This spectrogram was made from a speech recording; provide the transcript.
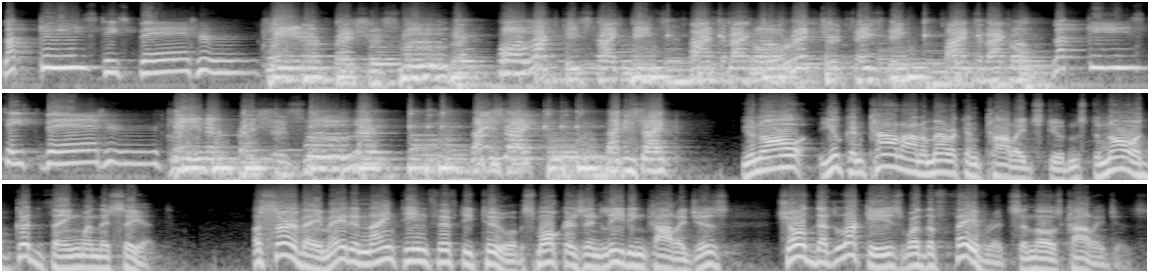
Lucky's taste better. Cleaner, fresher, smoother. For Lucky Strike means fine tobacco, richer tasting, fine tobacco. Lucky's taste better. Cleaner, fresher, smoother. Lucky Strike, Lucky Strike. You know, you can count on American college students to know a good thing when they see it. A survey made in 1952 of smokers in leading colleges showed that Luckies were the favorites in those colleges.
